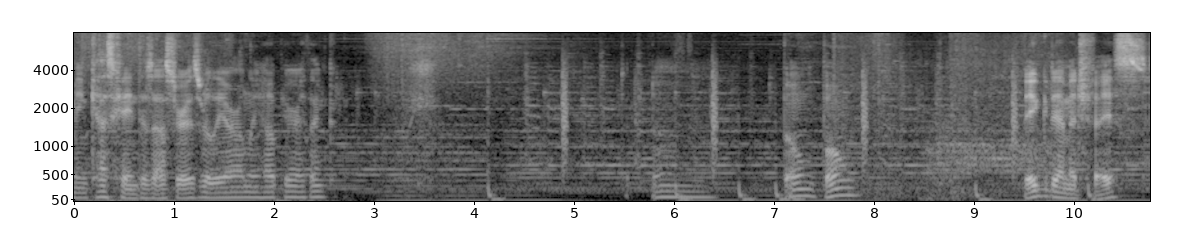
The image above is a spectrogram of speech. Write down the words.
Mean, Cascading Disaster is really our only hope here, I think. Boom, boom. Big damage face.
